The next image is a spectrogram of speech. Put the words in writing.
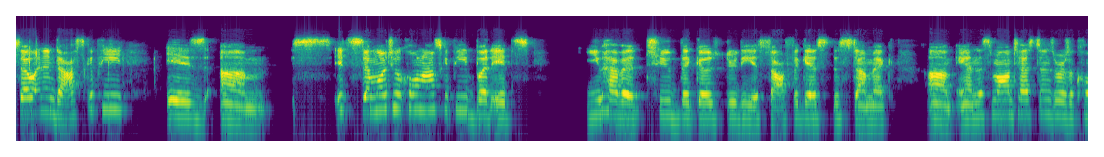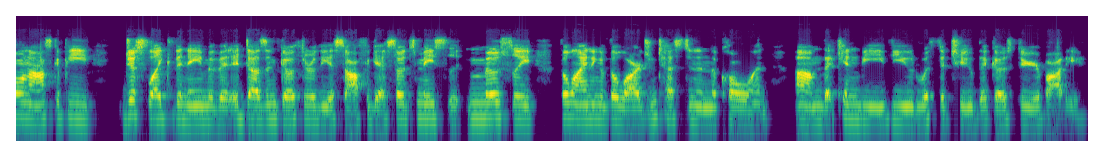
So an endoscopy is um, it's similar to a colonoscopy, but it's you have a tube that goes through the esophagus, the stomach, um, and the small intestines, whereas a colonoscopy, just like the name of it, it doesn't go through the esophagus. So it's mostly, mostly the lining of the large intestine and the colon um, that can be viewed with the tube that goes through your body.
